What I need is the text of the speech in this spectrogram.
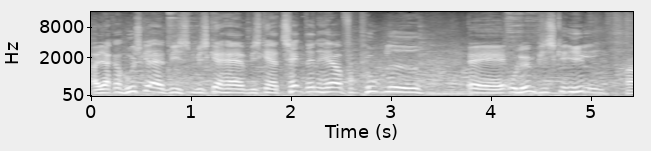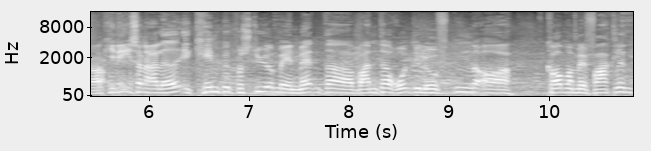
og jeg kan huske, at vi, vi, skal have, vi skal have tændt den her forpulede øh, olympiske ild. Ja. Og kineserne har lavet et kæmpe postyr med en mand, der vandrer rundt i luften og kommer med faklen.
